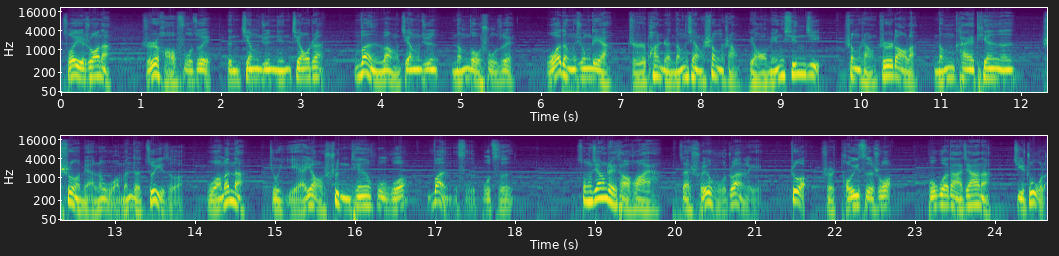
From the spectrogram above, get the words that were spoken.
所以说呢，只好负罪跟将军您交战。万望将军能够恕罪。我等兄弟啊，只盼着能向圣上表明心迹，圣上知道了，能开天恩，赦免了我们的罪责。我们呢，就也要顺天护国，万死不辞。宋江这套话呀，在《水浒传》里这是头一次说。不过大家呢，记住了，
